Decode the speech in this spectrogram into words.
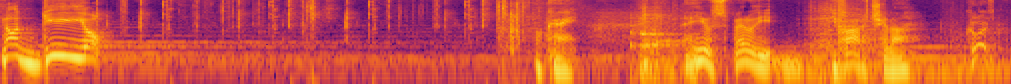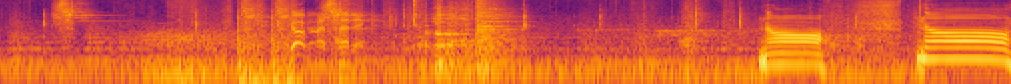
No dio! Ok. Eh, io spero di, di farcela You're pathetic. No. No.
